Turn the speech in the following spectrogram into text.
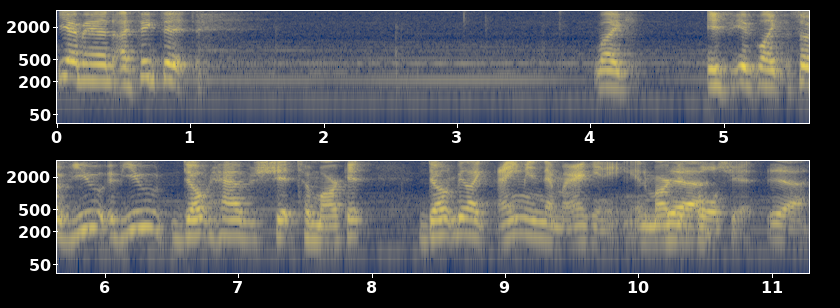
yeah, man, I think that, like, if, if like, so if you if you don't have shit to market, don't be like I'm into marketing and market Yeah. bullshit. Yeah.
